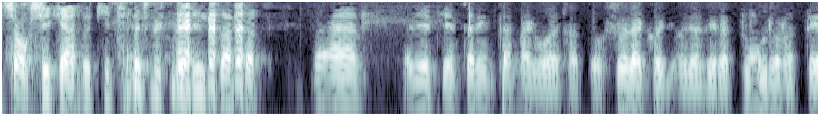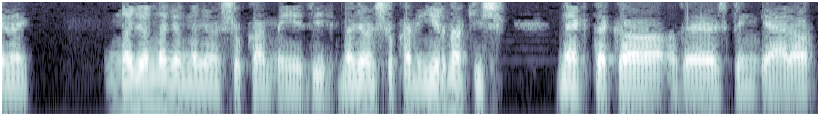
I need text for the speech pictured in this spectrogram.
Sok sikert, hogy kitesz De egyébként szerintem megoldható. Főleg, hogy, hogy azért a túron ott tényleg nagyon-nagyon-nagyon sokan nézik, nagyon sokan írnak is nektek a, az ESG-gára,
